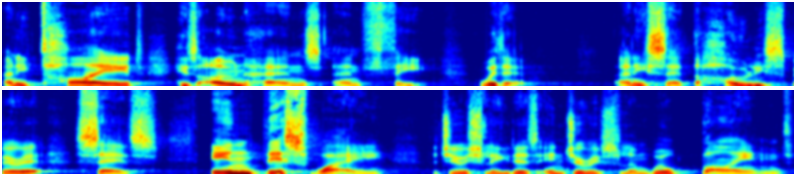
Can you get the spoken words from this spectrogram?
and he tied his own hands and feet with it. And he said, The Holy Spirit says, In this way, the Jewish leaders in Jerusalem will bind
